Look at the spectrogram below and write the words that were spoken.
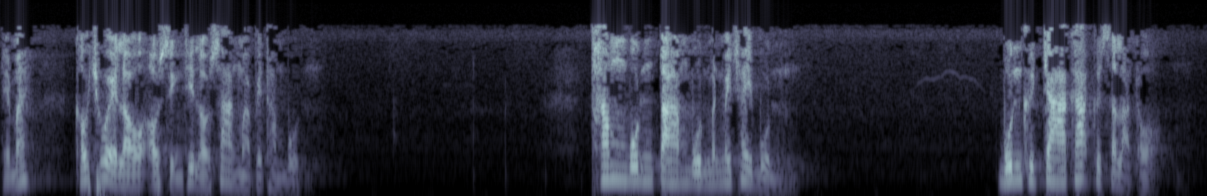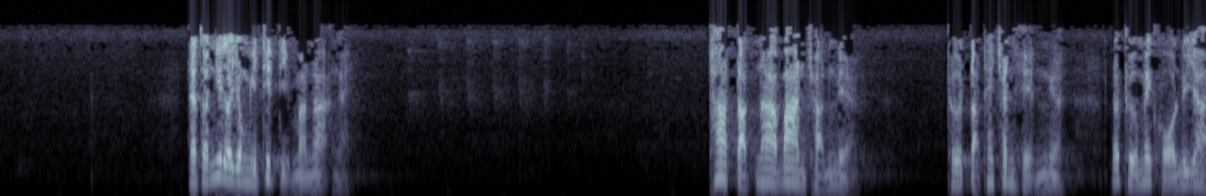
เห็นไหมเขาช่วยเราเอาสิ่งที่เราสร้างมาไปทำบุญทำบุญตามบุญมันไม่ใช่บุญ บุญคือจาคะคือสลัดออก แต่ตอนนี้เรายังมีทิฏฐิมานะไง ถ้าตัดหน้าบ้านฉันเนี่ย เธอตัดให้ฉันเห็นเนี่ย แล้วเธอไม่ขออนุญาต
